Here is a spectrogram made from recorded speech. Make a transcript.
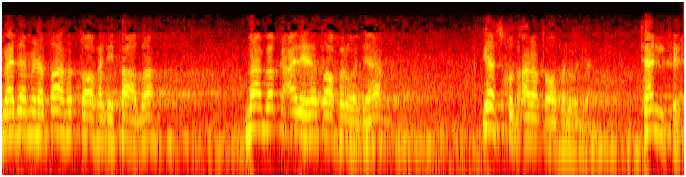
ما دام طاف طواف الإفاضة ما بقى عليه طواف الوداع. يسقط على طواف الوداع تنفر.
